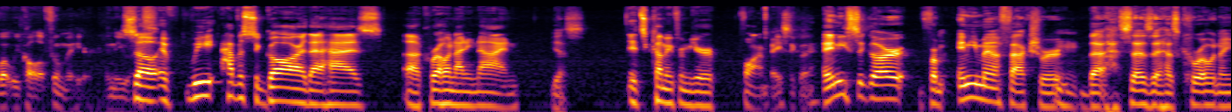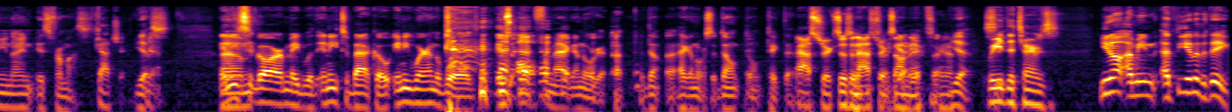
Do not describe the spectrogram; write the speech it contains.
what we call a fuma here in the US. So if we have a cigar that has uh, Corojo 99, Yes. it's coming from your farm, basically. Any cigar from any manufacturer Mhm. that says it has Corojo 99 is from us. Gotcha. Yes. Any Um, cigar made with any tobacco anywhere in the world is all from Aganorsa. Uh, don't, uh, Aganorsa, don't don't take that. Asterisk. There's an Yeah, asterisk sorry, on yeah, there. sorry. Yeah. Yeah. Yeah. Read the terms. You know, I mean, at the end of the day,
